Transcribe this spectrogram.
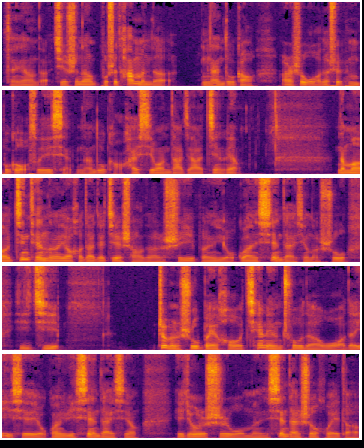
怎样的。其实呢，不是他们的难度高，而是我的水平不够，所以显得难度高，还希望大家见谅。那么今天呢，要和大家介绍的是一本有关现代性的书，以及这本书背后牵连出的我的一些有关于现代性，也就是我们现代社会的，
